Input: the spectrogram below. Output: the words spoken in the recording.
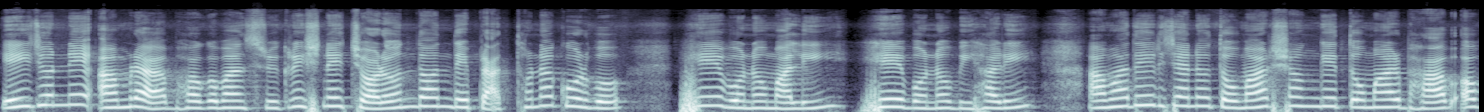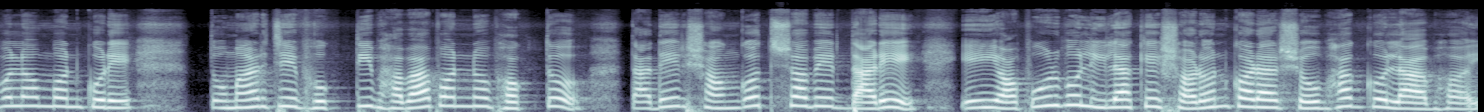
এই জন্যে আমরা ভগবান শ্রীকৃষ্ণের চরণদ্বন্দ্বে প্রার্থনা করব, হে বনমালী, হে বনবিহারী, আমাদের যেন তোমার সঙ্গে তোমার ভাব অবলম্বন করে তোমার যে ভক্তি ভাবাপন্ন ভক্ত, তাদের সঙ্গোৎসবের দ্বারে এই অপূর্ব লীলাকে স্মরণ করার সৌভাগ্য লাভ হয়।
